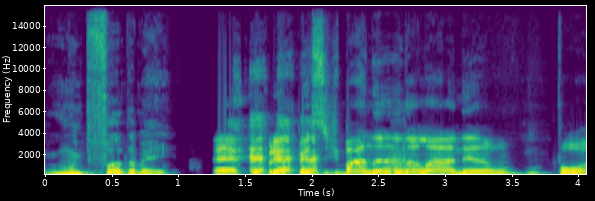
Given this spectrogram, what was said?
muito fã também. É, comprei a preço de banana lá, né? Pô,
